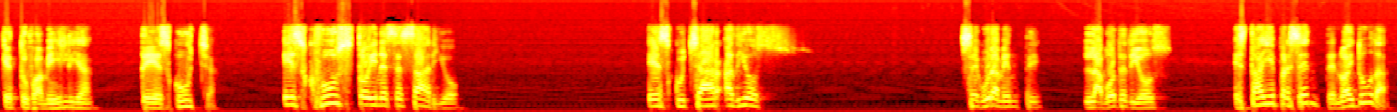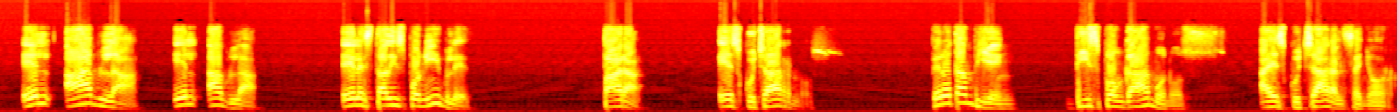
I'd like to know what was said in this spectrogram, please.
que tu familia te escucha. Es justo y necesario escuchar a Dios. Seguramente la voz de Dios está ahí presente, no hay duda. Él habla, Él habla, Él está disponible para escucharnos. Pero también dispongámonos a escuchar al Señor.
